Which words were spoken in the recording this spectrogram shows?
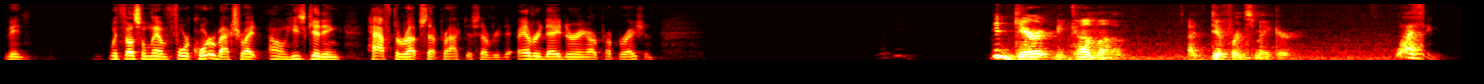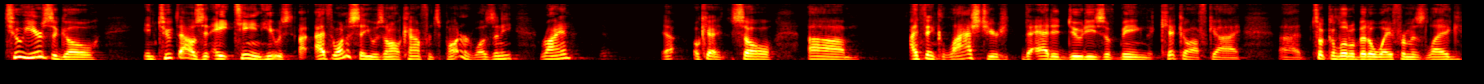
I mean, with us only having four quarterbacks right now, he's getting half the reps at practice every day, every day during our preparation. Did Garrett become a, a difference maker? Well, I think two years ago, in 2018, he was, I, I want to say he was an all conference punter, wasn't he, Ryan? Yeah. Okay. So um, I think last year, the added duties of being the kickoff guy uh, took a little bit away from his leg.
